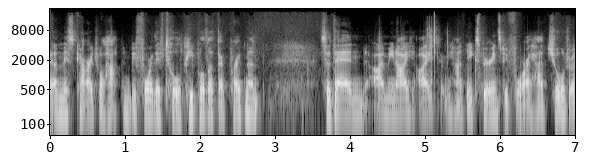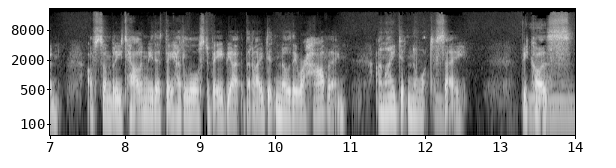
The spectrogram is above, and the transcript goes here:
a miscarriage will happen before they've told people that they're pregnant so then i mean i, I certainly had the experience before i had children of somebody telling me that they had lost a baby that i didn't know they were having and i didn't know what to mm. say because yeah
